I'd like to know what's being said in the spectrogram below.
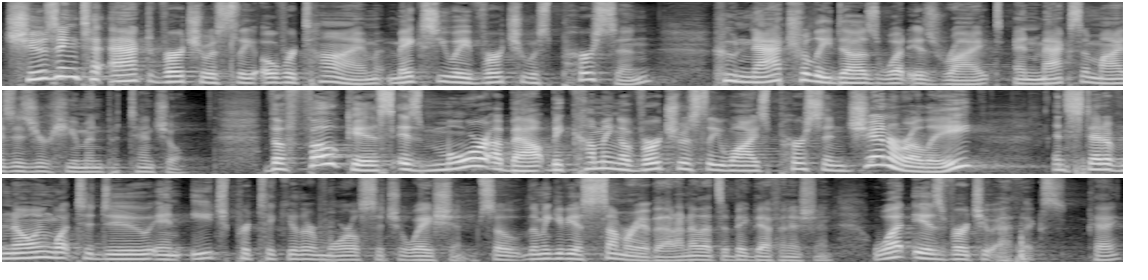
Choosing to act virtuously over time makes you a virtuous person who naturally does what is right and maximizes your human potential. The focus is more about becoming a virtuously wise person generally instead of knowing what to do in each particular moral situation. So let me give you a summary of that. I know that's a big definition. What is virtue ethics? Okay?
